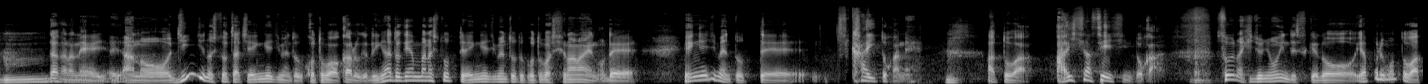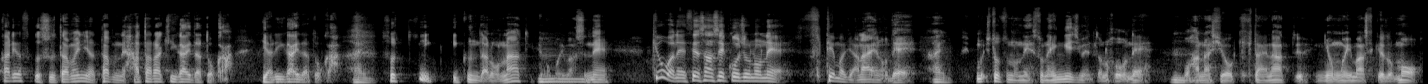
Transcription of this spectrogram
うん。だからね、あの、人事の人たちエンゲージメントって言葉わかるけど、意外と現場の人ってエンゲージメントって言葉知らないので、エンゲージメントって、誓いとかね、あとは愛社精神とか、そういうのは非常に多いんですけど、やっぱりもっとわかりやすくするためには多分ね、働きがいだとか、やりがいだとか、はいそっちに行くんだろうなというふうに思いますね。今日はね、生産性向上のね、テーマじゃないので、はい。もう一つのね、そのエンゲージメントの方をね、お話を聞きたいなというふうに思いますけども、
